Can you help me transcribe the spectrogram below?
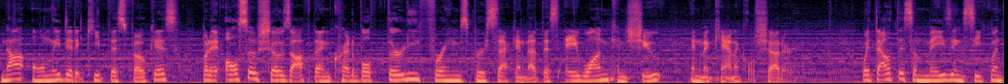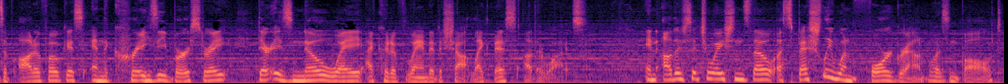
Not only did it keep this focus, but it also shows off the incredible 30 frames per second that this A1 can shoot in mechanical shutter. Without this amazing sequence of autofocus and the crazy burst rate, there is no way I could have landed a shot like this otherwise. In other situations though, especially when foreground was involved,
